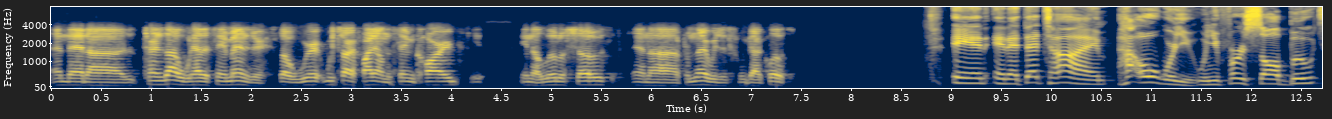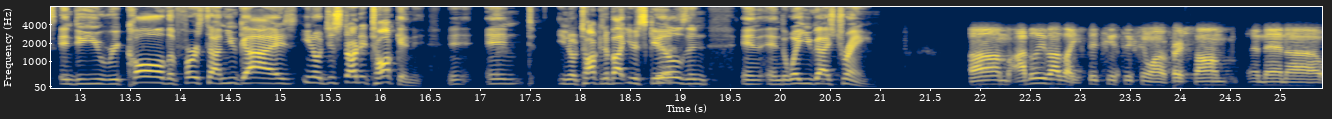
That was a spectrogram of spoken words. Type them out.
And then uh, turns out we had the same manager, so we we started fighting on the same cards, you know, little shows, and uh, from there we just we got close. And and at that time, how old were you when you first saw Boots? And do you recall the first time you guys, you know, just started talking and, and you know, talking about your skills yeah. and, and and the way you guys train? Um, I believe I was like 15, 16 when I first saw him, and then uh,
